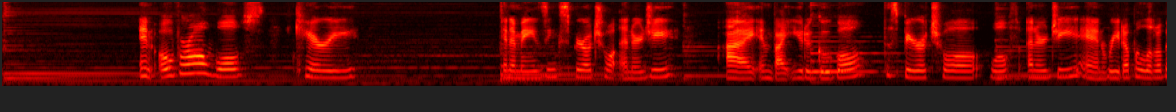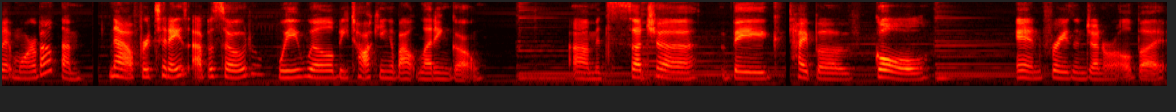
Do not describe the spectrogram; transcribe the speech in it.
And overall, wolves carry an amazing spiritual energy. I invite you to Google the spiritual wolf energy and read up a little bit more about them. Now, for today's episode, we will be talking about letting go. Um, it's such a vague type of goal and phrase in general, but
